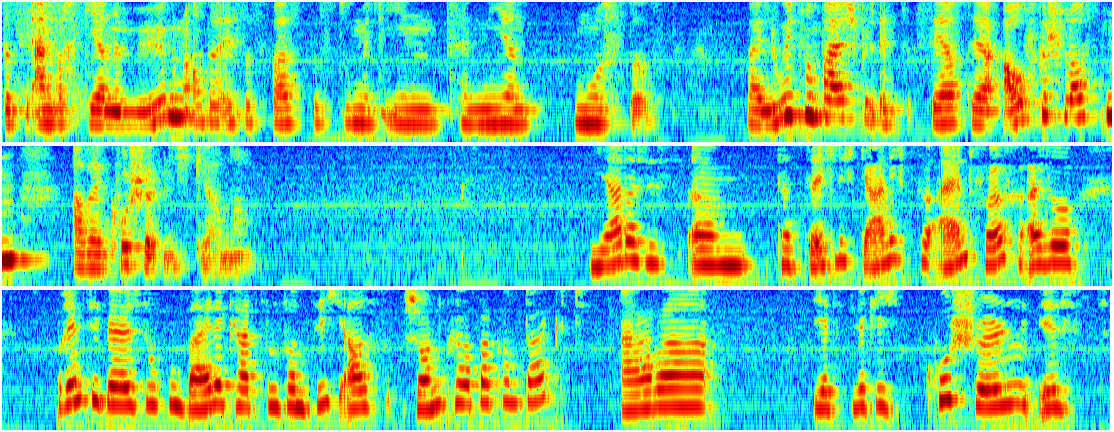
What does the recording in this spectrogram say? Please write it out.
das sie einfach gerne mögen oder ist es was, das du mit ihnen trainieren musstest? Weil Louis zum Beispiel ist sehr, sehr aufgeschlossen, aber er kuschelt nicht gerne. Ja, das ist ähm, tatsächlich gar nicht so einfach. Also prinzipiell suchen beide Katzen von sich aus schon Körperkontakt. Aber jetzt wirklich kuscheln ist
